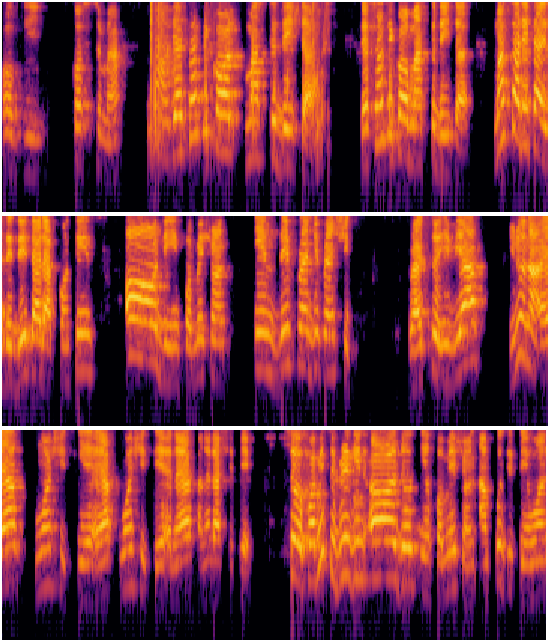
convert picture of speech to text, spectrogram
of the customer. Now there's something called master data. There's something called master data. Master data is a data that contains all the information in different different sheets, right? So if you have, you know now I have one sheet here, I have one sheet here, and I have another sheet here. So for me to bring in all those information and put it in one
